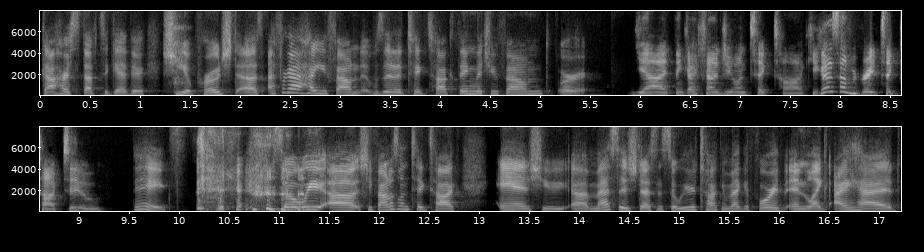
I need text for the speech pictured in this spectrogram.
got her stuff together. She approached us. I forgot how you found it. Was it a TikTok thing that you found or? Yeah, I think I found you on TikTok. You guys have a great TikTok too. Thanks. so we uh she found us on TikTok and she uh messaged us and so we were talking back and forth and like I had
